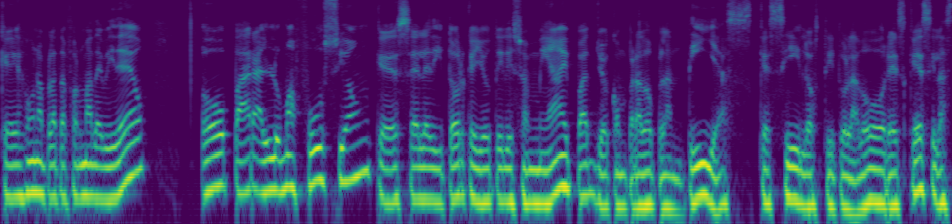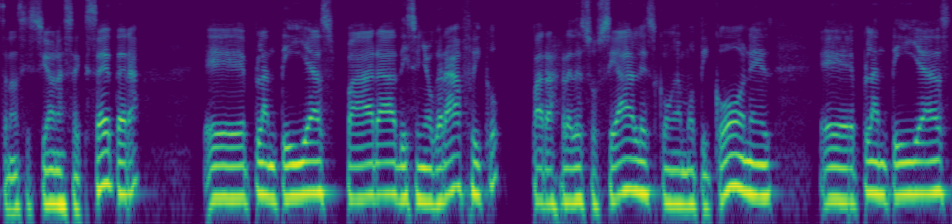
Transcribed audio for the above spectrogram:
que es una plataforma de video, o para LumaFusion, que es el editor que yo utilizo en mi iPad. Yo he comprado plantillas, que sí, los tituladores, que sí, las transiciones, etcétera. Eh, plantillas para diseño gráfico, para redes sociales con emoticones, eh, plantillas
